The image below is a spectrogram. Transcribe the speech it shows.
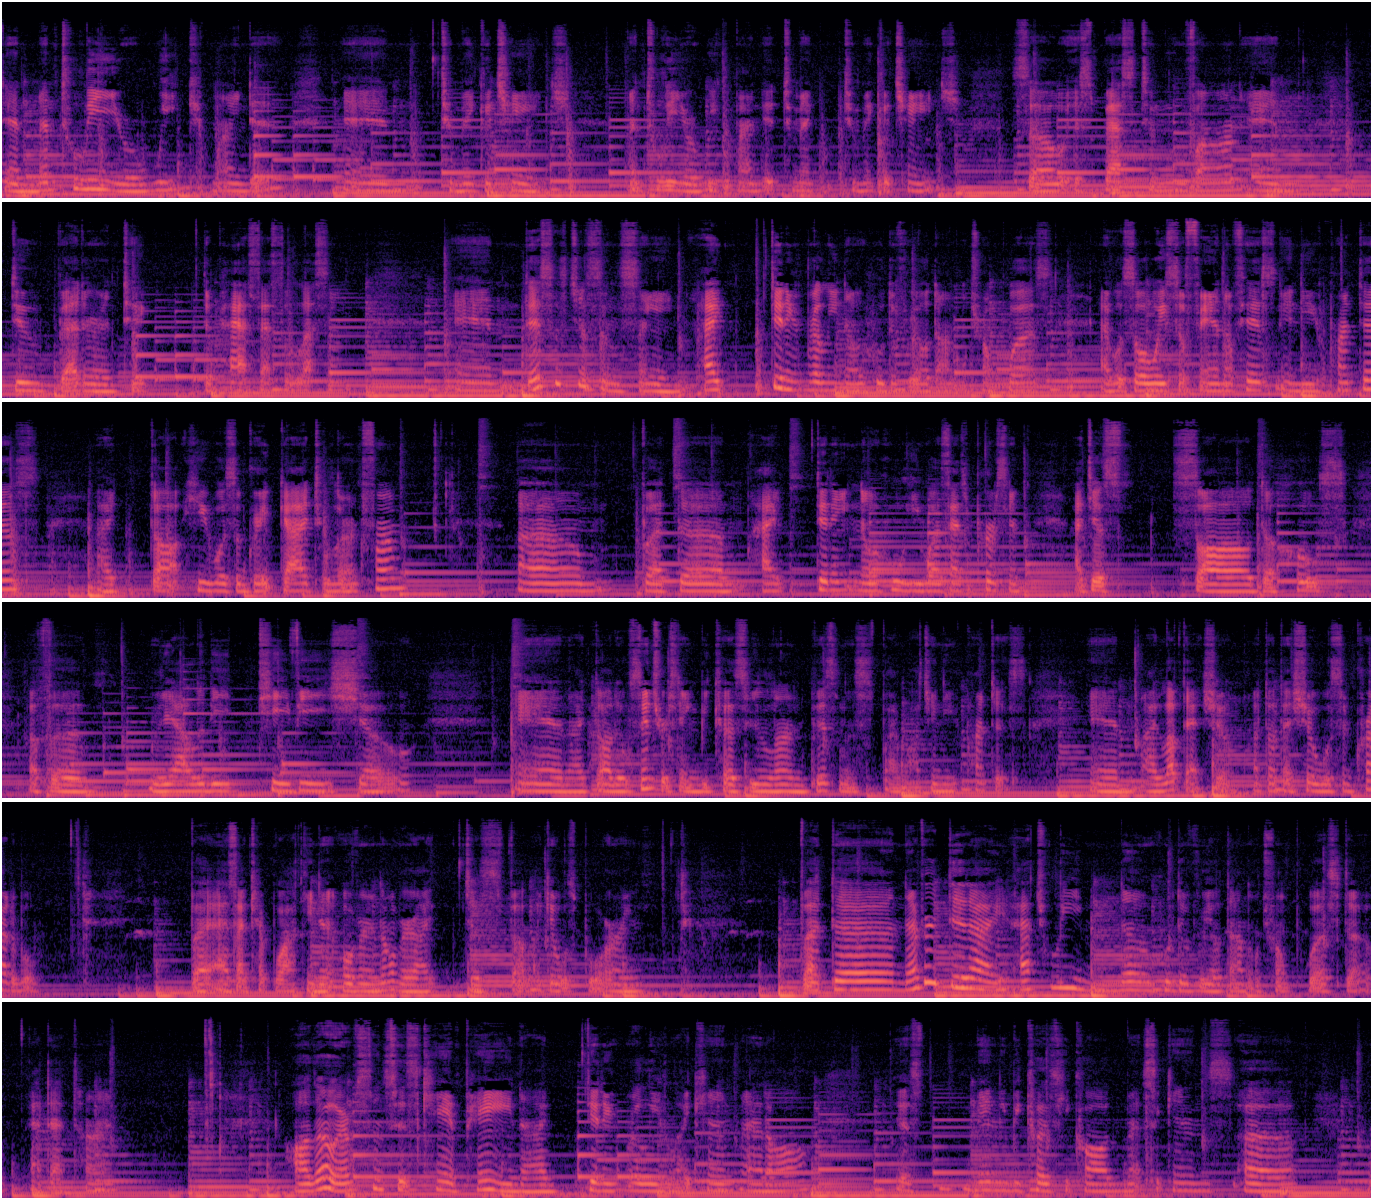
then mentally you're weak minded and to make a change. Mentally you're weak minded to make to make a change. So it's best to move on and do better and take the past as a lesson. And this is just insane. I didn't really know who the real Donald Trump was. I was always a fan of his in The Apprentice. I thought he was a great guy to learn from. Um, but um, I didn't know who he was as a person. I just saw the host of a reality TV show and I thought it was interesting because you learn business by watching The Apprentice. And I loved that show. I thought that show was incredible. But as I kept watching it over and over, I just felt like it was boring. But uh, never did I actually know who the real Donald Trump was, though, at that time. Although, ever since his campaign, I didn't really like him at all. It's mainly because he called Mexicans uh,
